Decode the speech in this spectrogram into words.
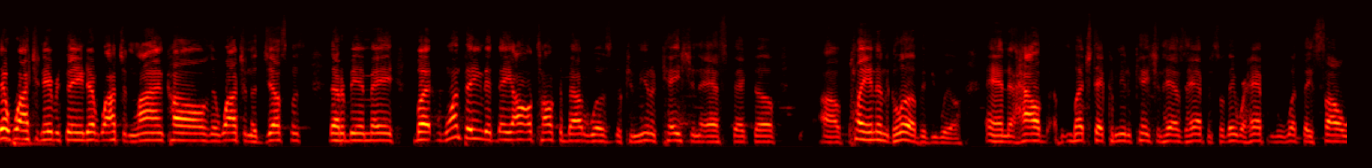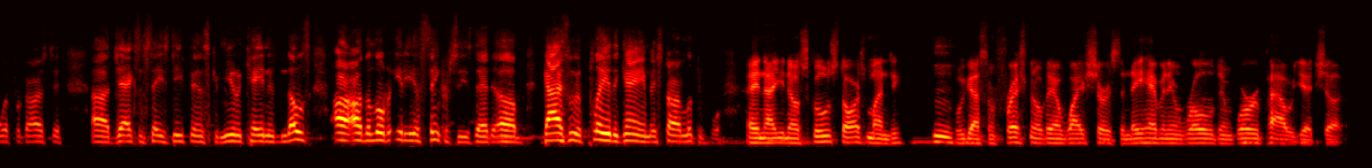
they're watching everything. They're watching line calls. They're watching adjustments that are being made. But one thing that they all talked about was the communication aspect of. Uh, playing in the glove, if you will, and how much that communication has to happen. So they were happy with what they saw with regards to uh, Jackson State's defense communicating. And those are, are the little idiosyncrasies that uh, guys who have played the game they start looking for. Hey, now you know school starts Monday. Mm. We got some freshmen over there in white shirts, and they haven't enrolled in Word Power yet, Chuck.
